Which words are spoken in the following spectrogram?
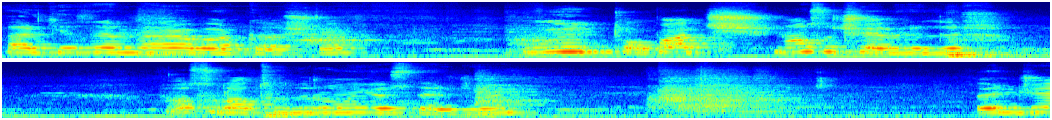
Herkese merhaba arkadaşlar. Bugün topaç nasıl çevrilir, nasıl atılır onu göstereceğim. Önce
